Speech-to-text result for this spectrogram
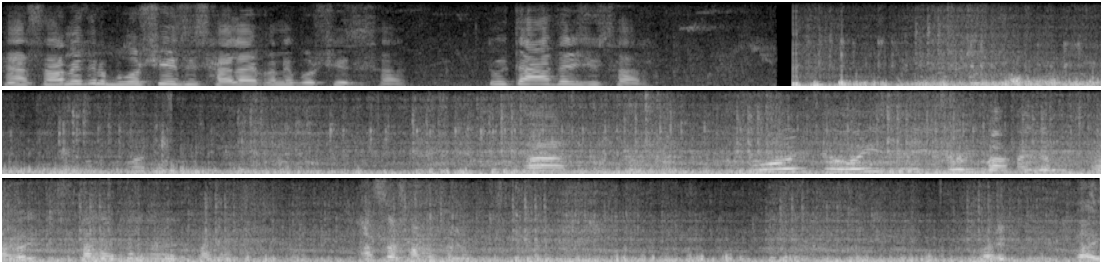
হ্যাঁ স্যার আমি এখানে বসিয়েছি ছাইলা ওখানে বসিয়েছি স্যার। তুমি তাড়াতাড়ি ইস্যু স্যার। স্যার। ওই যে ওই যে ওই বাতা গেল স্যার ওই যে সাদা কালারের বাতা। আচ্ছা সমস্যা নেই ভাই ভাই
